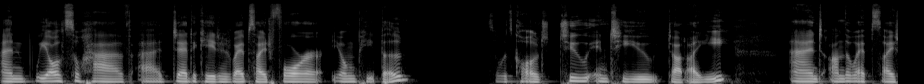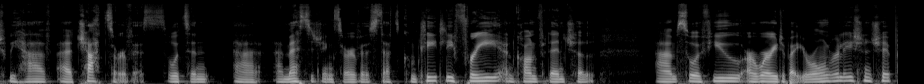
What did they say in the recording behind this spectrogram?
And we also have a dedicated website for young people so it's called toointoyou.ie. And on the website, we have a chat service. So it's an, uh, a messaging service that's completely free and confidential. Um, so if you are worried about your own relationship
